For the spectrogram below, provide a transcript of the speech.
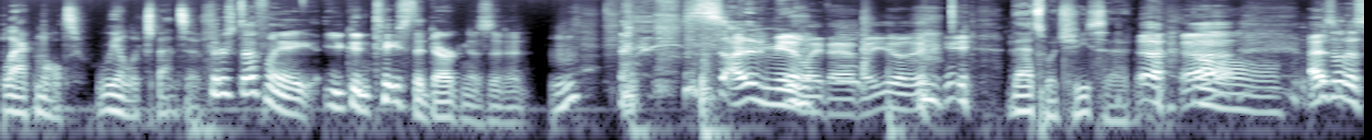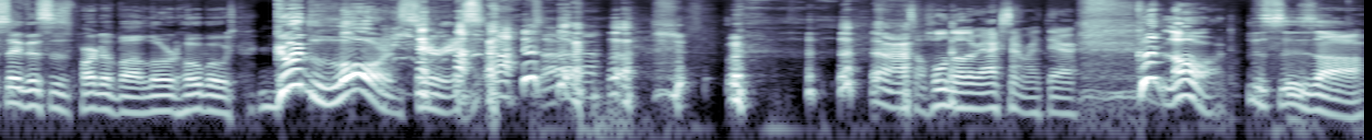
black malt's real expensive There's definitely you can taste the darkness in it. I didn't mean it like that, but you know what I mean. That's what she said. oh I just want to say this is part of uh, Lord Hobo's Good Lord series. That's a whole nother accent right there. Good lord. this is uh,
